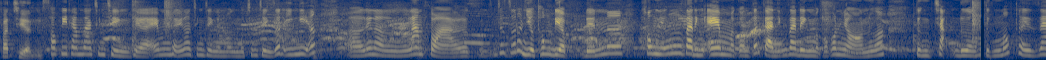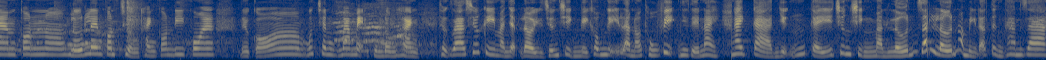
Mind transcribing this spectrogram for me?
phát triển. Sau khi tham gia chương trình thì em thấy là chương trình là một, một chương trình rất ý nghĩa à, nên là lan tỏa rất rất là nhiều thông điệp đến không những gia đình em mà còn tất cả những gia đình mà có con nhỏ nữa. Từng chặng đường, từng mốc thời gian con lớn lên, con trưởng thành, con đi qua đều có bước chân ba mẹ cùng đồng hành. Thực ra trước khi mà nhận lời chương trình mình không nghĩ là nó thú vị như thế này. Ngay cả những cái chương trình mà lớn, rất lớn mà mình đã từng tham gia.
